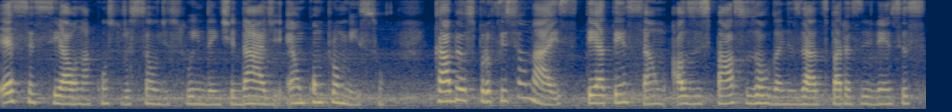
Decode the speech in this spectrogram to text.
essencial na construção de sua identidade, é um compromisso. Cabe aos profissionais ter atenção aos espaços organizados para as vivências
